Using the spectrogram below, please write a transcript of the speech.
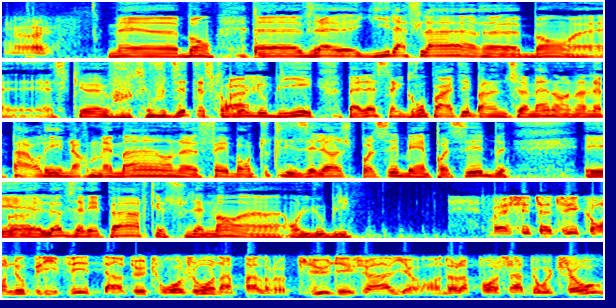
Ouais. Mais euh, bon, euh, vous avez, Guy Lafleur, euh, bon, est-ce que vous vous dites, est-ce qu'on va l'oublier? Ben là, c'est le gros party pendant une semaine. On en a parlé énormément. On a fait, bon, toutes les éloges possibles et impossibles. Et là, vous avez peur que soudainement, on l'oublie. Ben, c'est-à-dire qu'on oublie vite. Dans deux, trois jours, on n'en parlera plus déjà. on aura passé à d'autres choses.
